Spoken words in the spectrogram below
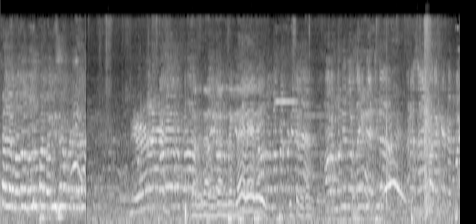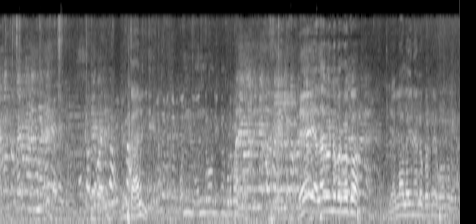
ಮೊದಲು ನೂರು ರೂಪಾಯಿ ಬಗ್ಗಿಸಿಕೊಂಡಿದ್ದಾರೆ ಅವ್ರ ಮುಂದಿನ ವರ್ಷ ಹೆಚ್ಚಿನ ಹಣ ಸಹಾಯ ಮಾಡಕ್ಕೆ ಭಗವಂತ ಕರುಣೆ ಮಾಡಿ. ಖಾಲಿ ಏ ಎಲ್ಲ ರೌಂಡ್ ಬರಬೇಕು ಎಲ್ಲ ಲೈನಲ್ಲೂ ಬರ್ಲಿ ಹೋಗ್ಬೇಕು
